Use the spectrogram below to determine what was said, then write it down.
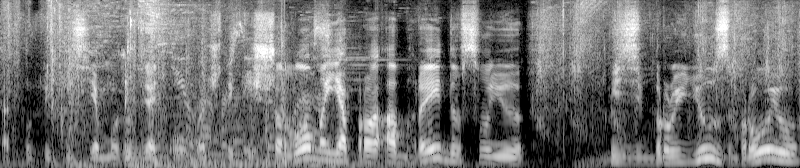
Так, тут якісь я можу взяти, о, бачите, якісь шоломи, я проапгрейдив свою якусь зброю, зброю.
